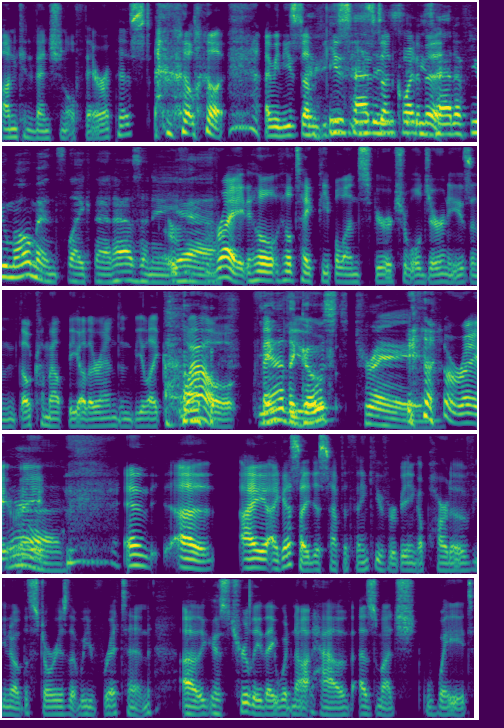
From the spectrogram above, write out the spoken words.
unconventional therapist. I mean, he's done he's, he's, he's done quite a he's bit. He's had a few moments like that, hasn't he? Yeah. Right. He'll he'll take people on spiritual journeys, and they'll come out the other end and be like, "Wow, thank yeah, the you." ghost train. right. Yeah. Right. And uh. I, I guess I just have to thank you for being a part of, you know, the stories that we've written, uh, because truly they would not have as much weight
